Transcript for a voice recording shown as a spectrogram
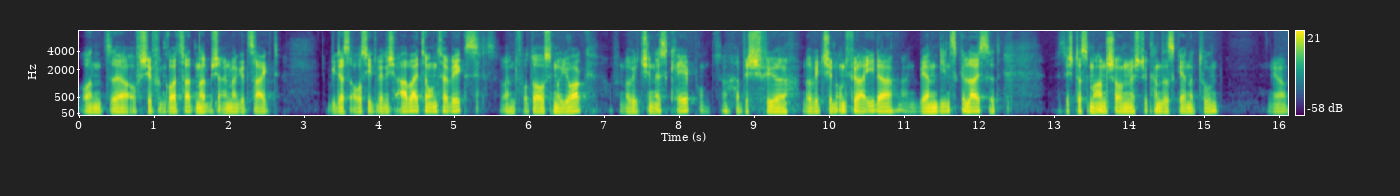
Und äh, auf Schiff und Kreuzfahrten habe ich einmal gezeigt, wie das aussieht, wenn ich arbeite unterwegs. Das war ein Foto aus New York auf Norwegian Escape und habe ich für Norwegian und für AIDA einen Bärendienst geleistet Sich das mal anschauen möchte, kann das gerne tun. Ja.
